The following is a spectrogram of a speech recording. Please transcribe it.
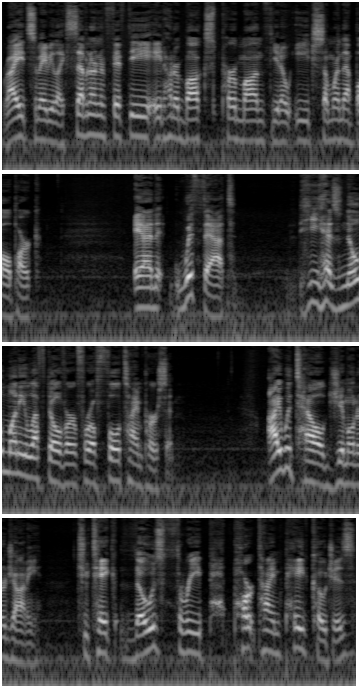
right? So maybe like 750, 800 bucks per month, you know, each, somewhere in that ballpark. And with that, he has no money left over for a full time person. I would tell gym owner Johnny to take those three part time paid coaches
